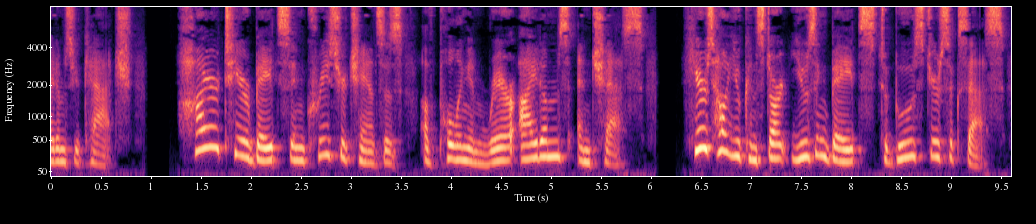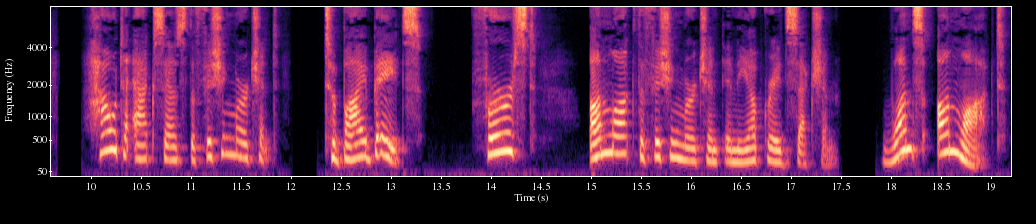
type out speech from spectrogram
items you catch, Higher tier baits increase your chances of pulling in rare items and chests. Here's how you can start using baits to boost your success. How to access the fishing merchant. To buy baits. First, unlock the fishing merchant in the upgrade section. Once unlocked,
